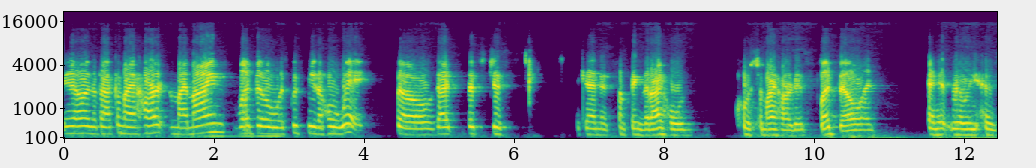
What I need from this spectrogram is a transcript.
you know, in the back of my heart and my mind, Leadville was with me the whole way. So that that's just again, it's something that I hold close to my heart is Leadville, and and it really has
